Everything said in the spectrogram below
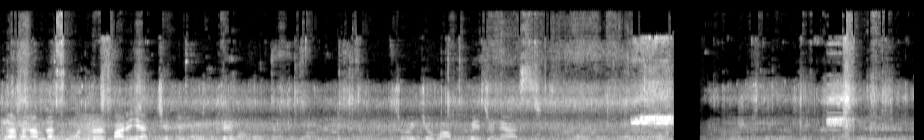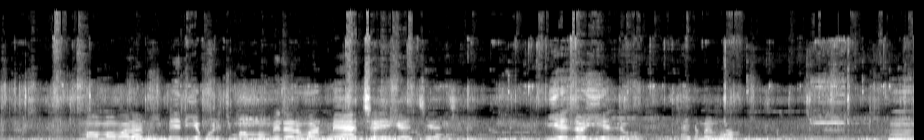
তো এখন আমরা সমুদ্রের পাড়ে যাচ্ছি একটু ঘুরতে। চৈজ বাবু পেছনে আসছে। মামার আমি বেরিয়ে পড়েছি, মামামের আর আমার ম্যাচ হয়ে গেছে আজকে। ইয়েলো ইয়েলো তাই তো ম্যাম হুম।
